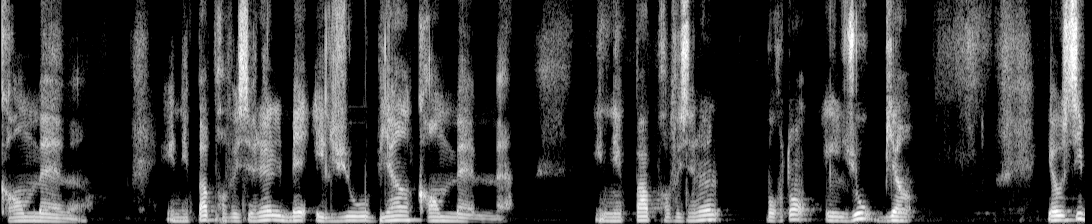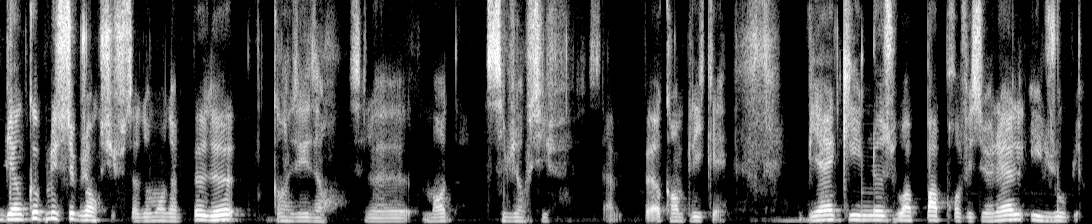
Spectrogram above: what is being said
quand même. Il n'est pas professionnel, mais il joue bien quand même. Il n'est pas professionnel, pourtant il joue bien. Il y a aussi bien que plus subjonctif. Ça demande un peu de conjugaison. C'est le mode subjonctif. C'est un peu compliqué. Bien qu'il ne soit pas professionnel, il joue bien.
